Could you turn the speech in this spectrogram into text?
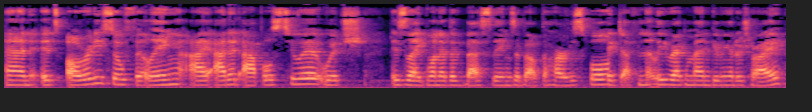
and it's already so filling. I added apples to it, which is like one of the best things about the Harvest Bowl. I definitely recommend giving it a try.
